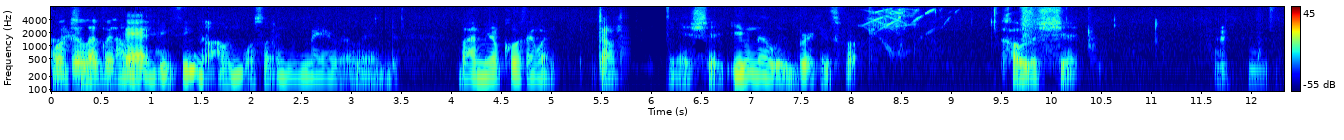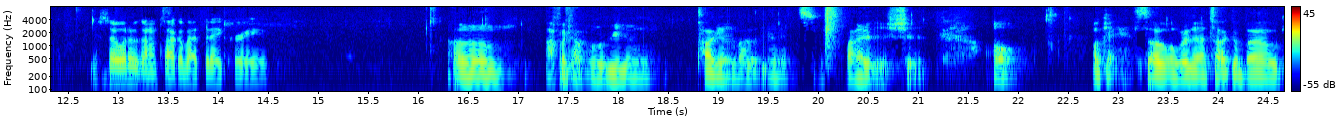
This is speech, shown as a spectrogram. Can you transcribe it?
Well, good luck with I that. in DC, no, I was more so in Maryland. But I mean, of course, I went downtown and shit, even though it was brick as fuck. Cold as shit. Mm-hmm. So, what are we going to talk about today, Craig? Um, I forgot what we were even talking about it, and it's inspired this shit. Oh, okay. So, we're going to talk about.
